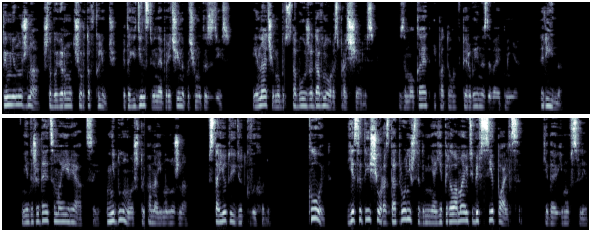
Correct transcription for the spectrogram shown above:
Ты мне нужна, чтобы вернуть чертов ключ. Это единственная причина, почему ты здесь. Иначе мы бы с тобой уже давно распрощались. Замолкает и потом впервые называет меня Рина. Не дожидается моей реакции. Не думаю, что она ему нужна. Встает и идет к выходу. Клойд, если ты еще раз дотронешься до меня, я переломаю тебе все пальцы. Кидаю ему вслед.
